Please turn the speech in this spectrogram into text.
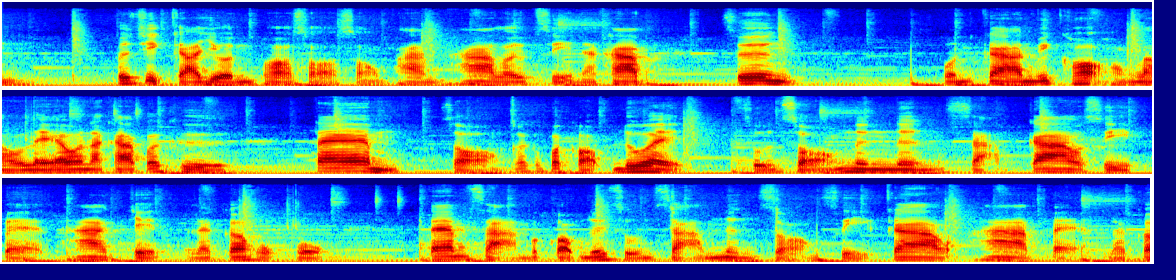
1 พฤศจิกายน พศ 2514นะครับ ซึ่งผลการวิเคราะห์ของเราแล้วนะครับ ก็คือ แต้ม 2 ก็ประกอบด้วย 0 2 1 1 3 9 4 8 5 7 และก็ 66 แต้ม 3 ประกอบด้วย 0 3 1 2 4 9 5 8 แล้วก็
